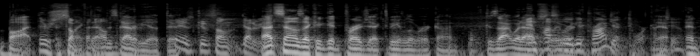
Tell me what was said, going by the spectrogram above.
bot. There's something like that. There's there. got to be out there. There's some, gotta be That something. sounds like a good project to be able to work on because that would and absolutely possibly a good project to work on Yeah. too. And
